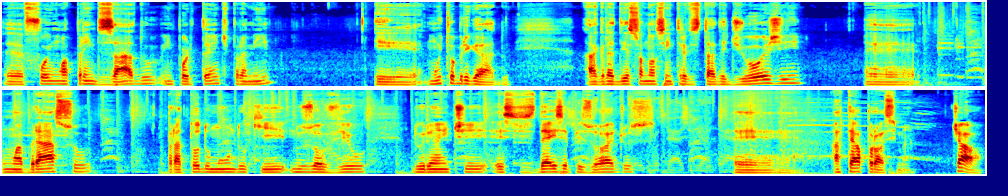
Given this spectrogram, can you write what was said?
É, foi um aprendizado importante para mim. É, muito obrigado. Agradeço a nossa entrevistada de hoje. É, um abraço para todo mundo que nos ouviu durante esses 10 episódios. É, até a próxima. Tchau.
